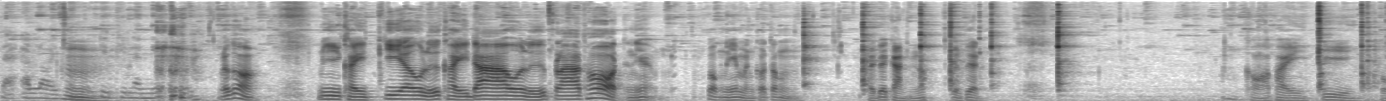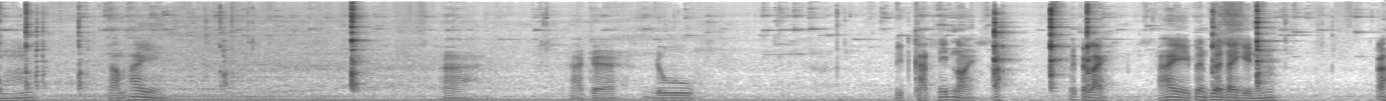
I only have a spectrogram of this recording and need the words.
แต่อร่อยอืม กินทีละนิดแล้วก็มีไข่เจียวหรือไข่ดาวหรือปลาทอดอันเนี้ยพวกนี้มันก็ต้องไปด้วยกันเนาะเพื่อนๆข ออภัยที่ผมทำให้ อ่า อาจจะดูติดขัดนิดหน่อย อะ ไม่เป็นไร ให้เพื่อนๆได้เห็น อะ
